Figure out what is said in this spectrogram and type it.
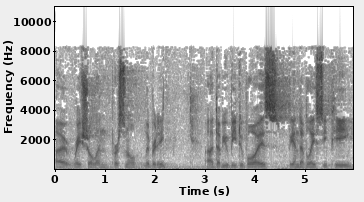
uh, racial and personal liberty. Uh, W.E.B. Du Bois, the NAACP,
